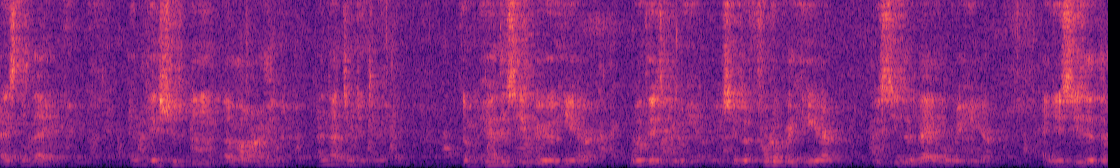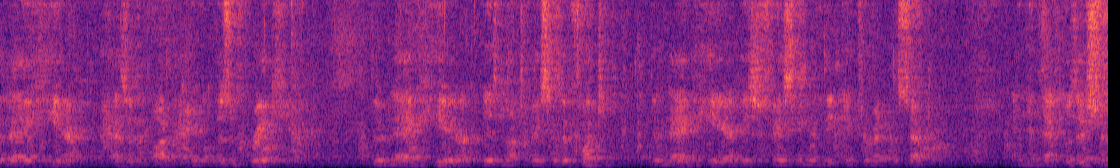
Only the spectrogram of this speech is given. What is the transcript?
as the leg. And this should be aligned anatomically. Compare this view here with this view here. You see the foot over here, you see the leg over here, and you see that the leg here has an odd angle. There's a break here. The leg here is not facing the foot. The leg here is facing the interventricular septum. And in that position,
